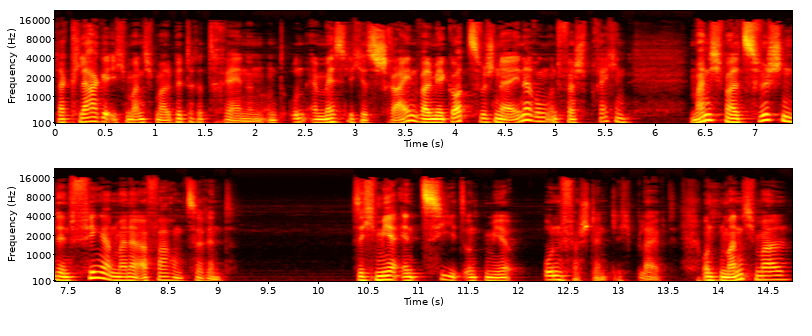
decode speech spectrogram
da klage ich manchmal bittere Tränen und unermessliches Schreien, weil mir Gott zwischen Erinnerung und Versprechen manchmal zwischen den Fingern meiner Erfahrung zerrinnt, sich mir entzieht und mir unverständlich bleibt und manchmal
